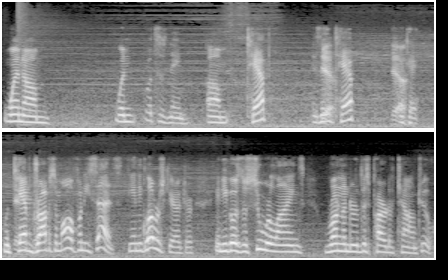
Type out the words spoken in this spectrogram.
when um when what's his name? Um, Tapp. Is it Yeah. Tapp? Yeah. Okay. When Tapp drops him off, when he says Danny Glover's character, and he goes, the sewer lines run under this part of town too.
